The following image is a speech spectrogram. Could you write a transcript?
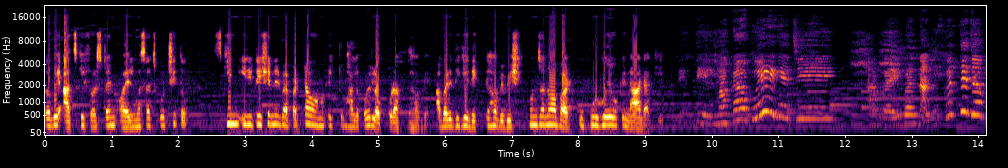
তবে আজকে ফার্স্ট টাইম অয়েল ম্যাসাজ করছি তো। স্কিন ইরিটেশনের ব্যাপারটাও আমাকে একটু ভালো করে লক্ষ্য রাখতে হবে। আবার এদিকে দেখতে হবে বেশিক্ষণ যেন আবার উপর হয়ে ওকে না রাখি আমাদের তেল মাখা হয়ে গেছে। আমরা এবার নানু করতে যাব।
